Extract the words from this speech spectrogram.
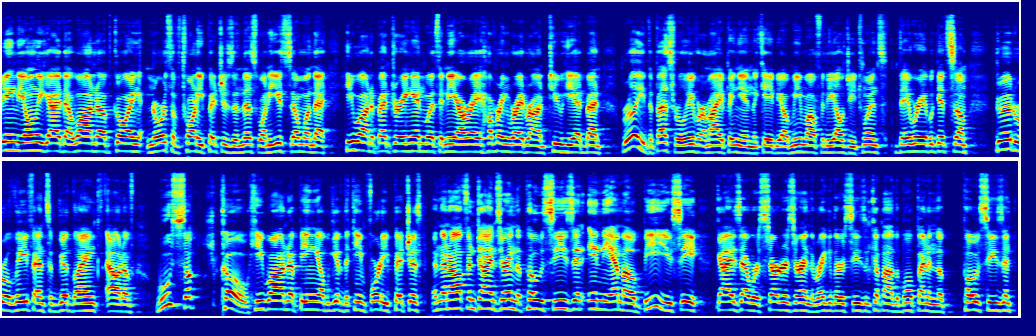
being the only guy that wound up going north of 20 pitches in this one. He's someone that he wound up entering in with an ERA hovering right around two. He had been really the best reliever, in my opinion, in the KBO. Meanwhile, for the LG Twins, they were able to get some good relief and some good length out of Woo Suk Ko. He wound up being able to give the team 40 pitches. And then oftentimes during the postseason in the MLB, you see guys that were starters during the regular season come out of the bullpen in the postseason.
